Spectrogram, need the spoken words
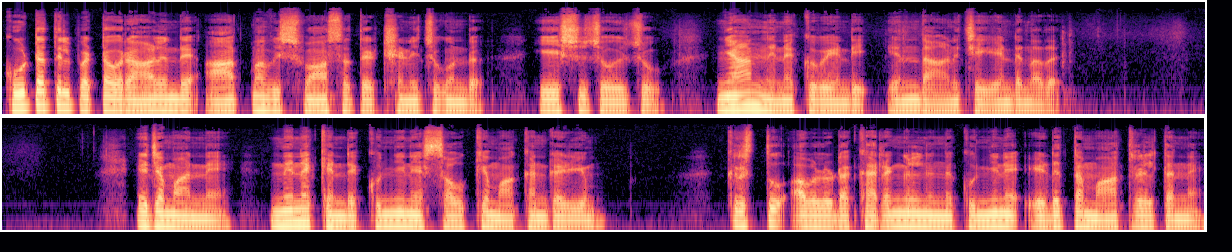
കൂട്ടത്തിൽപ്പെട്ട ഒരാളിന്റെ ആത്മവിശ്വാസത്തെ ക്ഷണിച്ചുകൊണ്ട് യേശു ചോദിച്ചു ഞാൻ നിനക്ക് വേണ്ടി എന്താണ് ചെയ്യേണ്ടുന്നത്? യജമാനെ നിനക്കെന്റെ കുഞ്ഞിനെ സൗഖ്യമാക്കാൻ കഴിയും. ക്രിസ്തു അവളുടെ കരങ്ങളിൽ നിന്ന് കുഞ്ഞിനെ എടുത്ത മാത്രയിൽ തന്നെ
